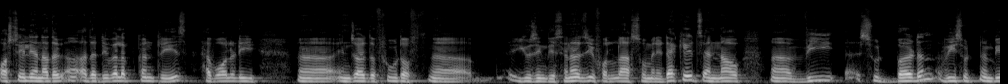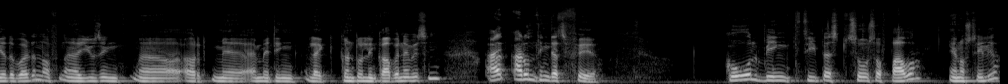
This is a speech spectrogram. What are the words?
Australia and other, other developed countries have already uh, enjoyed the fruit of uh, using this energy for last so many decades, and now uh, we should burden, we should bear the burden of uh, using uh, or emitting, like controlling carbon emission. I, I don't think that's fair. Coal being the cheapest source of power in Australia,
